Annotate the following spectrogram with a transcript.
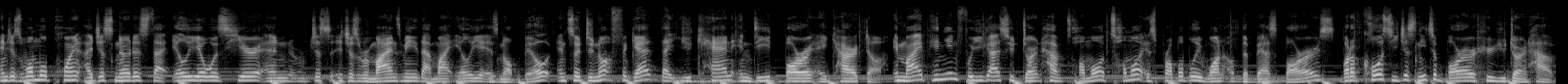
And just one more point, I just noticed that Ilya was here and just it just reminds me that my Ilya is not built. And so do not forget that you can indeed borrow a character. In my opinion, for you guys who don't have Tomo, Tomo is probably probably one of the best borrows. But of course, you just need to borrow who you don't have.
